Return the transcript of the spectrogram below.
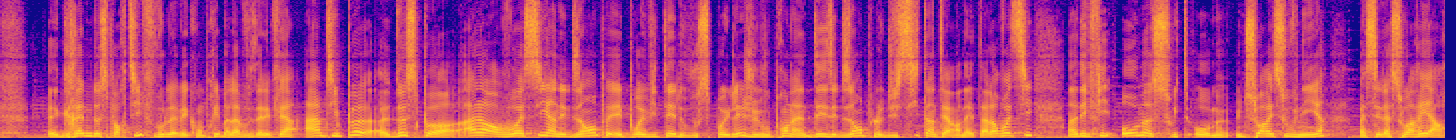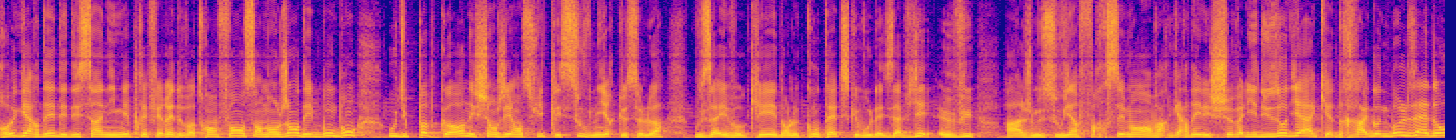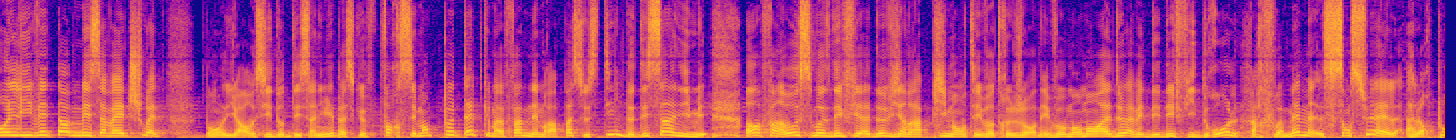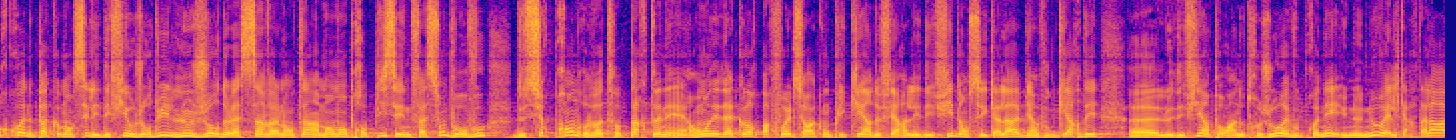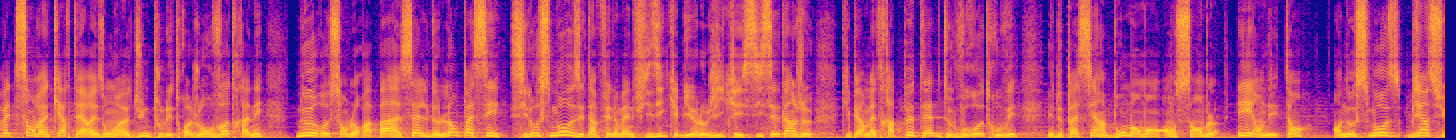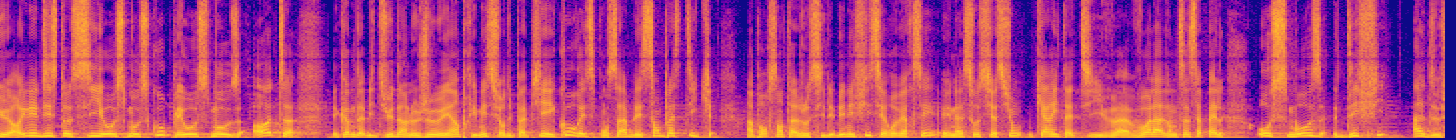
Graines de sportif, vous l'avez compris, bah là vous allez faire un petit peu de sport. Alors voici un exemple et pour éviter de vous spoiler, je vais vous prendre un des exemples du site internet. Alors voici un défi Home Sweet Home, une soirée souvenir. Passez la soirée à regarder des dessins animés préférés de votre enfance en mangeant des bonbons ou du popcorn et changer ensuite les souvenirs que cela vous a évoqués dans le contexte que vous les aviez vus. Ah, je me souviens forcément, on va regarder les Chevaliers du Zodiaque, Dragon Ball Z, Olive et Tom, mais ça va être chouette. but Bon, il y aura aussi d'autres dessins animés parce que forcément, peut-être que ma femme n'aimera pas ce style de dessin animé. Enfin, Osmose Défi à deux viendra pimenter votre journée. Vos moments à deux avec des défis drôles, parfois même sensuels. Alors pourquoi ne pas commencer les défis aujourd'hui, le jour de la Saint-Valentin, un moment propice et une façon pour vous de surprendre votre partenaire On est d'accord, parfois il sera compliqué hein, de faire les défis. Dans ces cas-là, eh bien vous gardez euh, le défi hein, pour un autre jour et vous prenez une nouvelle carte. Alors avec 120 cartes et à raison euh, d'une tous les trois jours, votre année ne ressemblera pas à celle de l'an passé. Si l'osmose est un phénomène physique et biologique, et si c'est un jeu qui permettra peut-être de vous retrouver et de passer un bon moment ensemble et en étant en osmose, bien sûr. Il existe aussi Osmose Couple et Osmose Hot. Et comme d'habitude, hein, le jeu est imprimé sur du papier éco-responsable et sans plastique. Un pourcentage aussi des bénéfices est reversé à une association caritative. Voilà, donc ça s'appelle Osmose Défi à deux.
